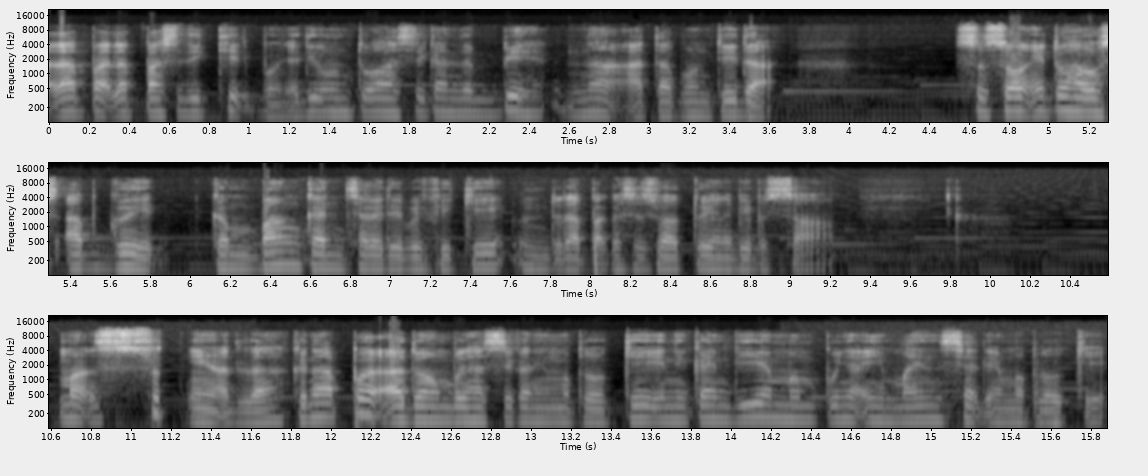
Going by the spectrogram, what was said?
tak dapat lepas sedikit pun. Jadi untuk hasilkan lebih nak ataupun tidak seseorang itu harus upgrade kembangkan cara dia berfikir untuk dapatkan sesuatu yang lebih besar. Maksudnya adalah kenapa ada orang boleh hasilkan 50k ini kan dia mempunyai mindset 50k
